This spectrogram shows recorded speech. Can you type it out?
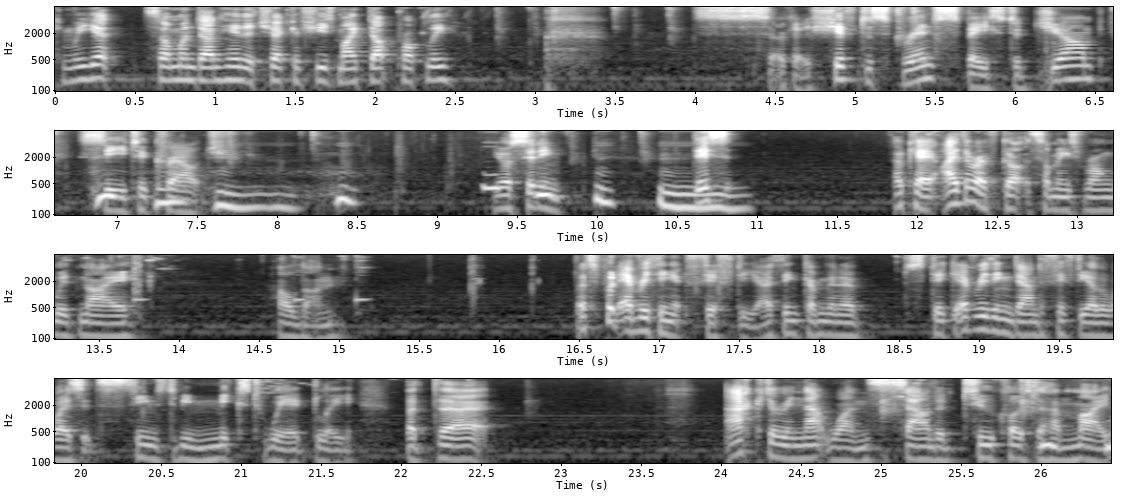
Can we get someone down here to check if she's mic'd up properly? okay, shift to sprint, space to jump, C to crouch. You're sitting... This... Okay, either I've got something's wrong with my... Hold on. Let's put everything at 50. I think I'm going to stick everything down to 50, otherwise it seems to be mixed weirdly. But the actor in that one sounded too close to her mic.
